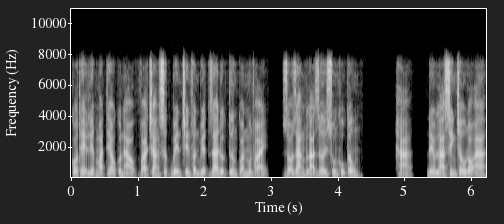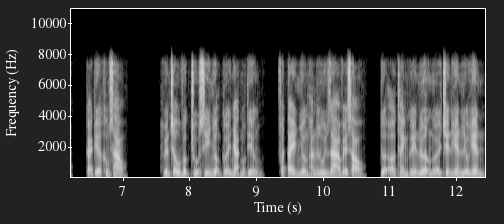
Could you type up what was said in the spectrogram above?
có thể liếc mắt theo quần áo và trang sức bên trên phân biệt ra được tương quan môn phái, rõ ràng là rơi xuống khổ công. Há đều là sinh châu đó a, cái kia không sao. Huyền châu vực chủ si nhượng cười nhạt một tiếng, phất tay nhường hắn lui ra về sau, tựa ở thành ghế nửa người trên hiên liếu hiên,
